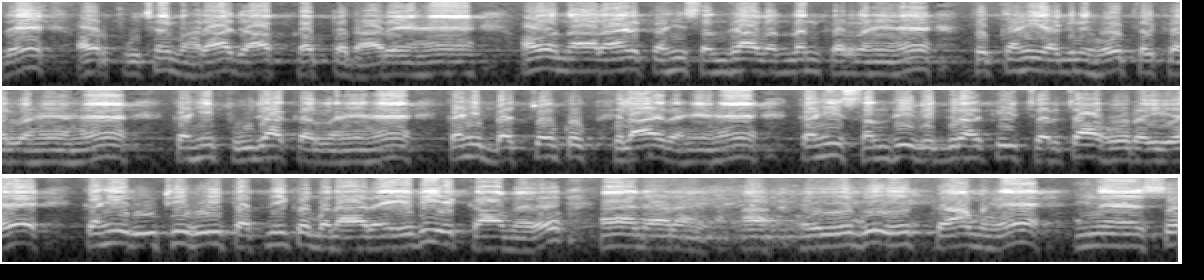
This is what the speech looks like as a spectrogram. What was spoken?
दें और पूछें, महाराज, आप कब पधारे हैं? और नारायण कहीं संध्या वंदन कर रहे हैं तो कहीं अग्निहोत्र कर रहे हैं, कहीं पूजा कर रहे हैं, कहीं बच्चों को खिला रहे हैं, कहीं संधि विग्रह की चर्चा हो रही है, कहीं रूठी हुई पत्नी को मना रहे हैं। ये भी एक काम है वो नारायण हाँ ये भी एक काम है। सो,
